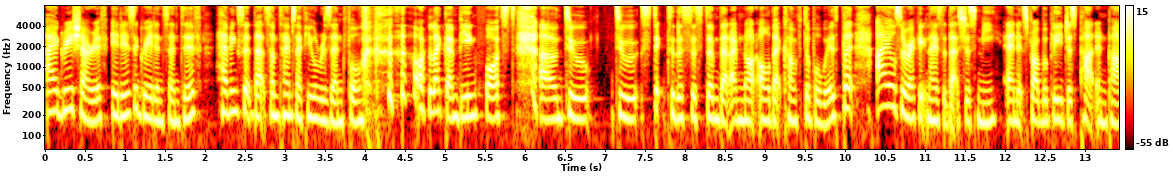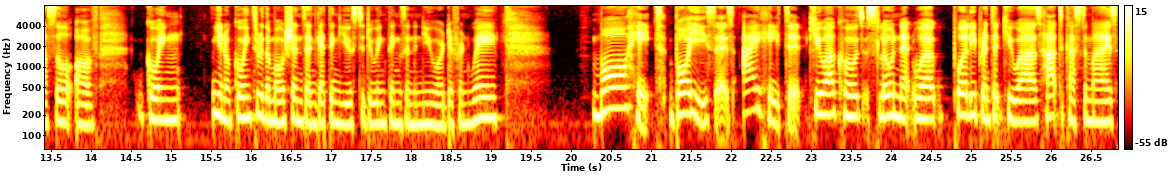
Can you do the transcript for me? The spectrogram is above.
I agree, Sharif. It is a great incentive. Having said that, sometimes I feel resentful or like I'm being forced um, to to stick to the system that I'm not all that comfortable with. But I also recognize that that's just me, and it's probably just part and parcel of going you know, going through the motions and getting used to doing things in a new or different way. More hate. Boyi says, I hate it. QR codes, slow network, poorly printed QRs, hard to customize,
